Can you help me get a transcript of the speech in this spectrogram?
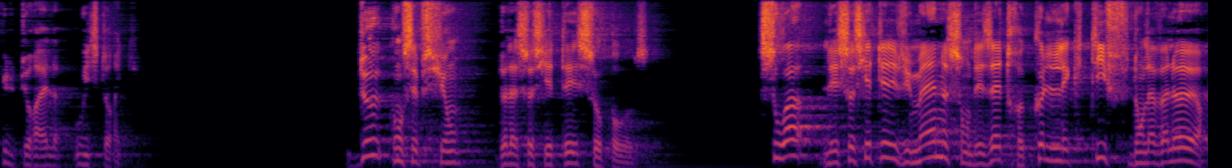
culturelle ou historique. Deux conceptions de la société s'opposent. Soit les sociétés humaines sont des êtres collectifs dont la valeur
